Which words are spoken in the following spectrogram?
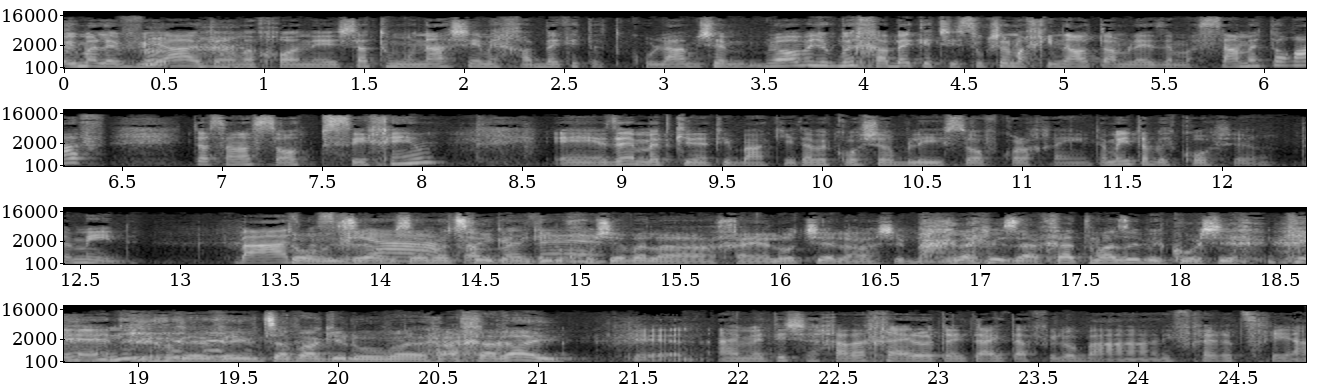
אימא לביאה יותר נכון, יש לה תמונה שהיא מחבקת את כולם, שלא בדיוק מחבקת, שהיא סוג של מכינה אותם לאיזה מסע מטורף, הייתה עושה מסעות פסיכיים, אה, זה באמת קינאתי בה, כי היא הייתה בכושר בלי סוף כל החיים, תמיד הייתה בכושר, תמיד. אז טוב, בשחייה, זהו, זה מצחיק, אני. כאילו חושב על החיילות שלה, שבאה להם איזה אחת, מה זה בכושר? כן. והיא מצפה כאילו, אחריי. כן, האמת היא שאחת החיילות הייתה איתה אפילו בנבחרת שחייה.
